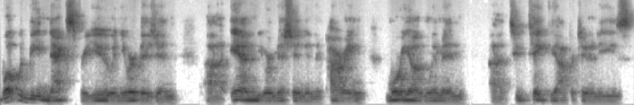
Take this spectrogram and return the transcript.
what would be next for you and your vision uh, and your mission in empowering more young women uh, to take the opportunities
